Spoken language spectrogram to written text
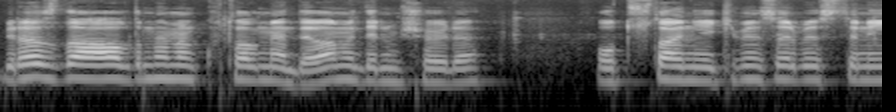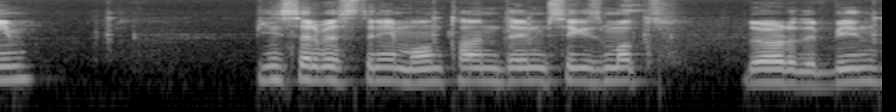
Biraz daha aldım. Hemen kutu almaya devam edelim şöyle. 30 tane 2000 serbest deneyim. 1000 serbest deneyim. 10 tane de 28 mod. 4'e 1000.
